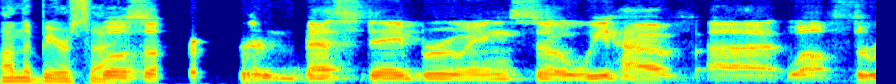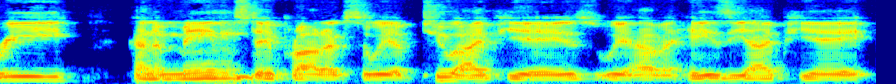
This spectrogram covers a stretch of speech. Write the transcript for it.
on the beer side? Well, so Best Day Brewing. So we have uh, well three kind of mainstay products. So we have two IPAs. We have a hazy IPA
